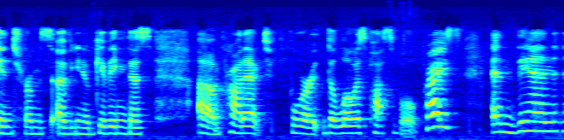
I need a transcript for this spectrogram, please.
in terms of you know giving this um, product for the lowest possible price and then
